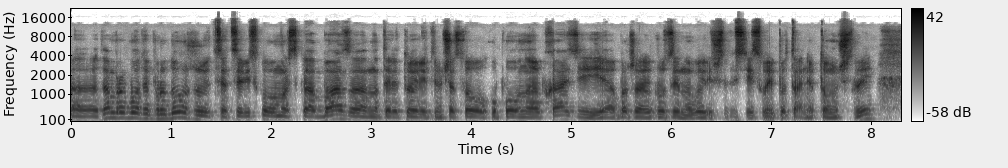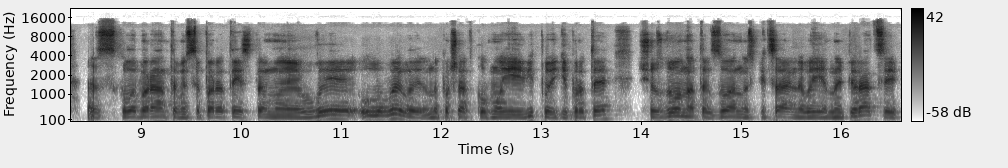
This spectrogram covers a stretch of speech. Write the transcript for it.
Е, Там роботи продовжуються. Це військово-морська база на території тимчасово окупованої Абхазії. Я бажаю грузину вирішити всі свої питання, в тому числі е, з колаборантами, сепаратистами. Ви уловили на початку моєї відповіді про те, що зона так званої спеціальної воєнної операції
